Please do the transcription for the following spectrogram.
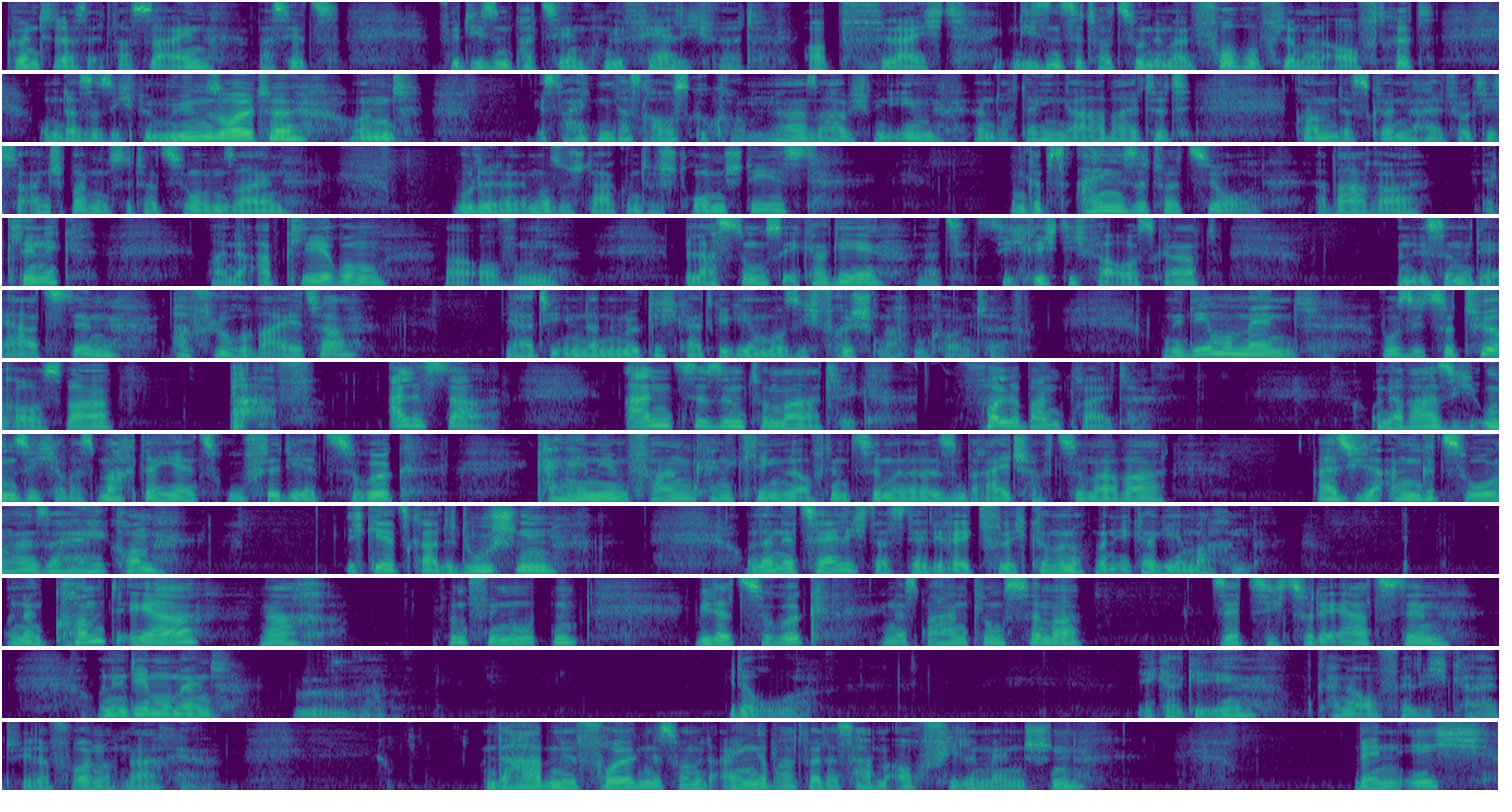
könnte das etwas sein, was jetzt für diesen Patienten gefährlich wird. Ob vielleicht in diesen Situationen immer ein Vorhofflimmern auftritt, um das er sich bemühen sollte. Und ist weit nie was rausgekommen. Ne? Also habe ich mit ihm dann doch dahin gearbeitet, komm, das können halt wirklich so Anspannungssituationen sein, wo du dann immer so stark unter Strom stehst. Und gab es eine Situation, da war er in der Klinik, war in der Abklärung, war auf dem Belastungs-EKG und hat sich richtig verausgabt und ist dann mit der Ärztin ein paar Flure weiter. Die hatte ihm dann eine Möglichkeit gegeben, wo er sich frisch machen konnte. Und in dem Moment, wo sie zur Tür raus war, paf, alles da. Antisymptomatik, volle Bandbreite. Und da war er sich unsicher, was macht er jetzt? Ruft er die jetzt zurück? Kein Handyempfang, keine Klingel auf dem Zimmer, da es ein Bereitschaftszimmer war. Als ich wieder angezogen habe, gesagt, hey komm, ich gehe jetzt gerade duschen und dann erzähle ich das der direkt, vielleicht können wir noch mal ein EKG machen. Und dann kommt er nach fünf Minuten wieder zurück in das Behandlungszimmer, setzt sich zu der Ärztin und in dem Moment wieder Ruhe. EKG, keine Auffälligkeit, weder vorher noch nachher. Und da haben wir Folgendes mal mit eingebracht, weil das haben auch viele Menschen. Wenn ich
